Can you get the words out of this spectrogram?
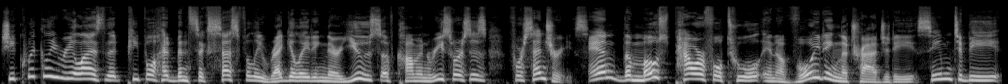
she quickly realized that people had been successfully regulating their use of common resources for centuries. And the most powerful tool in avoiding the tragedy seemed to be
